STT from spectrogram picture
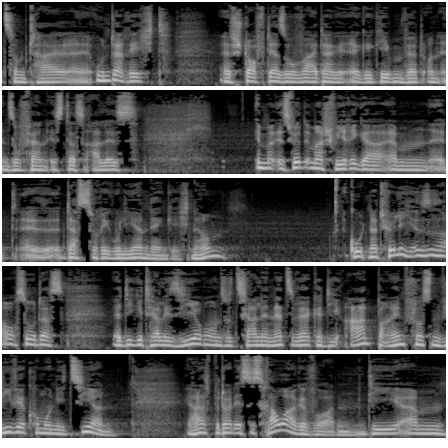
zum Teil Unterricht, Stoff, der so weitergegeben wird. Und insofern ist das alles immer, es wird immer schwieriger, ähm, äh, das zu regulieren, denke ich. Ne? Gut, natürlich ist es auch so, dass Digitalisierung und soziale Netzwerke die Art beeinflussen, wie wir kommunizieren. Ja, das bedeutet, es ist rauer geworden. Die ähm,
